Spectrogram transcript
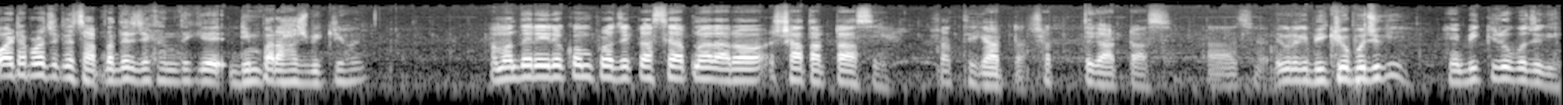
কয়টা প্রজেক্ট আছে আপনাদের যেখান থেকে ডিম পাড়া হাঁস বিক্রি হয়? আমাদের এরকম প্রজেক্ট আছে আপনার আরও সাত আটটা আছে। সাত থেকে আটটা? সাত থেকে আটটা আছে। আচ্ছা এগুলো কি বিক্রি উপযোগী? হ্যাঁ বিক্রির উপযোগী।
